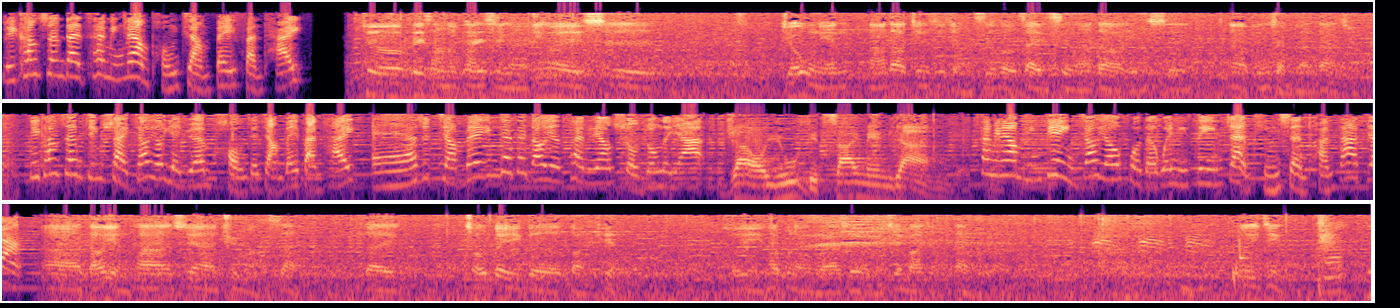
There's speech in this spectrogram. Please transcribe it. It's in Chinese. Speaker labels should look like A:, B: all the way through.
A: 李康生带蔡明亮捧奖杯返台，
B: 就非常的开心啊，因为是九五年拿到金狮奖之后，再一次拿到影视那评审团大奖。
A: 李康生金帅交友演员捧着奖杯返台，哎，这奖杯应该在导演蔡明亮手中的呀。
C: 交友的蔡明亮。
A: 蔡明亮凭电影《郊游》获得威尼斯影展评审团大奖。
B: 啊，导演他现在去马赛，在筹备一个短片，所以他不能回来，所以我们先把奖带回来。郭一静，嗯，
